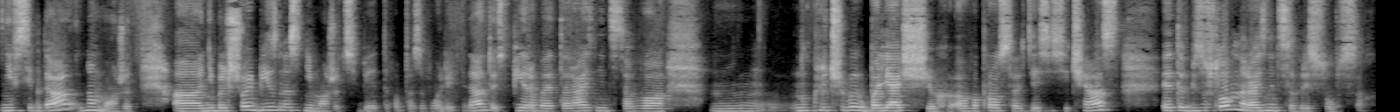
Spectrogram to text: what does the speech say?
не всегда, но может. А небольшой бизнес не может себе этого позволить. Да? То есть первое — это разница в ну, ключевых болящих э, вопросах здесь и сейчас. Это, безусловно, разница в ресурсах.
